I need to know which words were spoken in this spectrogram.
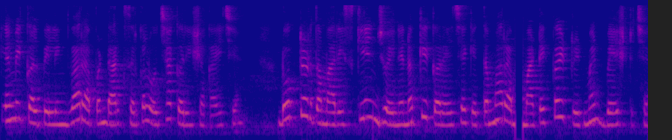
કેમિકલ પીલિંગ દ્વારા પણ ડાર્ક સર્કલ ઓછા કરી શકાય છે. ડોક્ટર તમારી સ્કિન જોઈને નક્કી કરે છે કે તમારા માટે કઈ ટ્રીટમેન્ટ બેસ્ટ છે.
